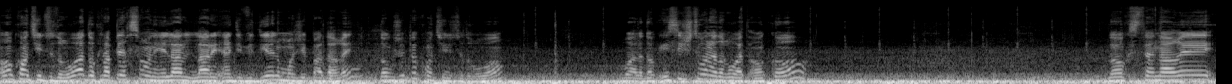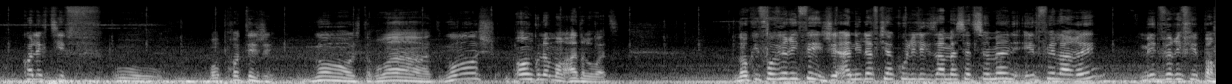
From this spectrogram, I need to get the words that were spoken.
On continue droit. Donc, la personne est là, l'arrêt individuel. Moi, j'ai pas d'arrêt. Donc, je peux continuer droit. Voilà. Donc, ici, je tourne à droite encore. Donc, c'est un arrêt collectif ou, protégé gauche, droite, gauche, angle à droite. Donc il faut vérifier. J'ai un élève qui a coulé l'examen cette semaine, il fait l'arrêt, mais il ne vérifie pas.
